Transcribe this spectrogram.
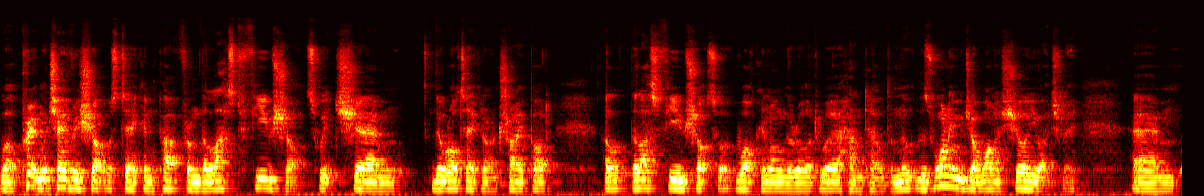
Well, pretty much every shot was taken apart from the last few shots, which um, they were all taken on a tripod. The last few shots walking along the road were handheld and there's one image I want to show you actually um,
